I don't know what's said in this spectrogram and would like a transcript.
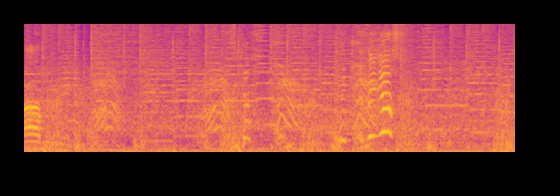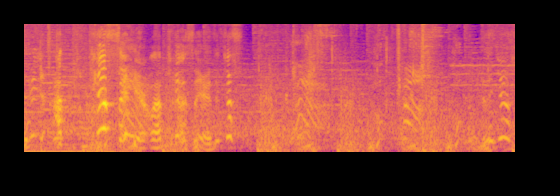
Um, is he just, is he just, I'm just sit here. I'm just gonna sit here. Is he just, is he just,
